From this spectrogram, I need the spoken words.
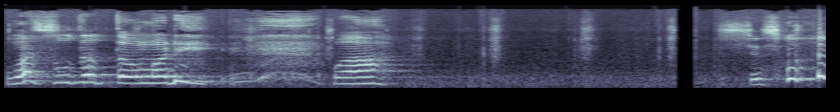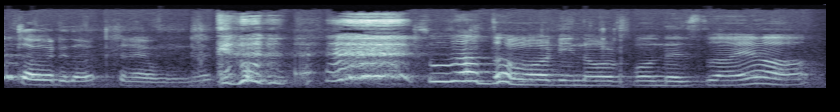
와 소다 덩어리. 와 진짜 소다짜리 넣었잖아요, 먹는. 소다 덩어리 넣을 뻔했어요.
